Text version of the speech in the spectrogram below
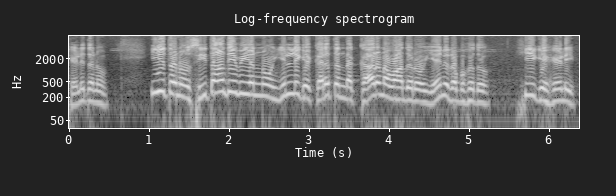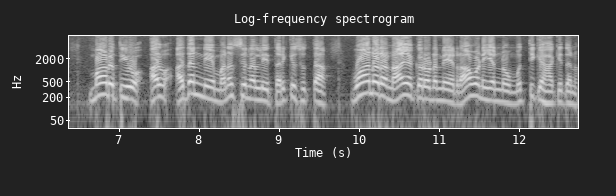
ಹೇಳಿದನು, ಈತನು ಸೀತಾದೇವಿಯನ್ನು ಇಲ್ಲಿಗೆ ಕರೆತಂದ ಕಾರಣವಾದರೂ ಏನಿರಬಹುದು? ಹೀಗೆ ಹೇಳಿ ಮಾರುತಿಯು ಅದನ್ನೇ ಮನಸ್ಸಿನಲ್ಲಿ ತರ್ಕಿಸುತ್ತಾ ವಾನರ ನಾಯಕರೊಡನೆ ರಾವಣಿಯನ್ನು ಮುತ್ತಿಗೆ ಹಾಕಿದನು.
